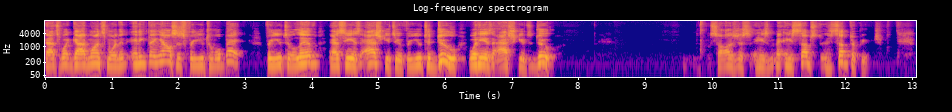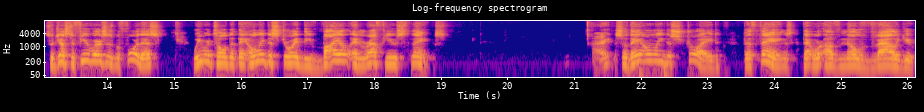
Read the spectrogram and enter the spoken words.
That's what God wants more than anything else is for you to obey, for you to live as he has asked you to, for you to do what he has asked you to do. Saul is just he's he's subterfuge. So just a few verses before this, we were told that they only destroyed the vile and refuse things. All right. So they only destroyed the things that were of no value.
